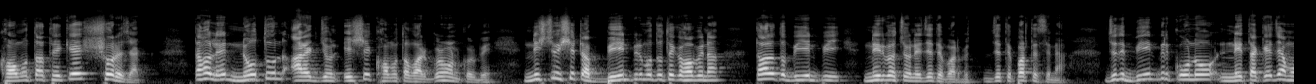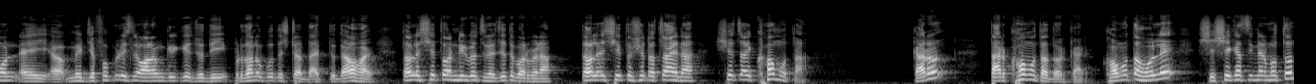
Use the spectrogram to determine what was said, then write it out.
ক্ষমতা থেকে সরে যাক। তাহলে নতুন আরেকজন এসে ক্ষমতাভার গ্রহণ করবে। নিশ্চয়ই সেটা বিএনপির মধ্য থেকে হবে না তাহলে তো বিএনপি নির্বাচনে যেতে পারবে, যেতে পারতেছে না। যদি বিএনপির কোনো নেতাকে যেমন এই মির্জা ফখরুল ইসলাম আলমগীরকে যদি প্রধান উপদেষ্টার দায়িত্ব দেওয়া হয়, তাহলে সে তো আর নির্বাচনে যেতে পারবে না। তাহলে সে তো সেটা চায় না, সে চায় ক্ষমতা। কারণ তার ক্ষমতা দরকার। ক্ষমতা হলে সে শেখ হাসিনার মতন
